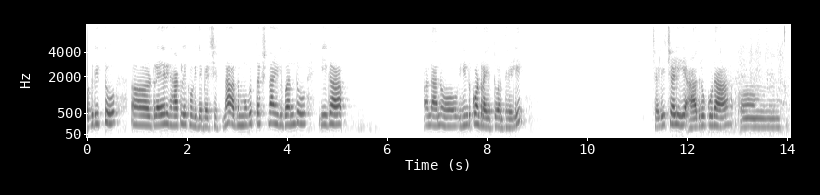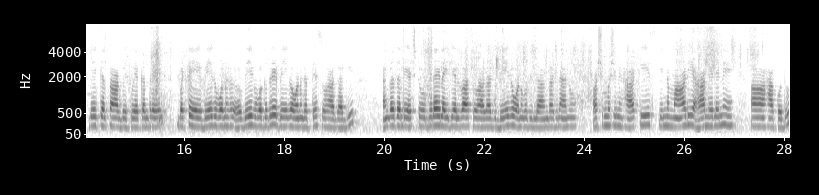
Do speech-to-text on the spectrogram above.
ಒಗೆದಿಟ್ಟು ಡ್ರೈಯರಿಗೆ ಹಾಕ್ಲಿಕ್ಕೆ ಹೋಗಿದ್ದೆ ಬೆಡ್ಶೀಟ್ನ ಅದು ಮುಗಿದ ತಕ್ಷಣ ಇಲ್ಲಿ ಬಂದು ಈಗ ನಾನು ಹಿಂಡ್ಕೊಂಡ್ರಾಯಿತು ಅಂತ ಹೇಳಿ. ಚಳಿ ಚಳಿ ಆದರೂ ಕೂಡ ಬೇಗ ಕೆಲಸ ಆಗಬೇಕು. ಯಾಕಂದರೆ ಬಟ್ಟೆ ಬೇಗ ಒಣಗ, ಬೇಗ ಒಗೆದ್ರೆ ಬೇಗ ಒಣಗತ್ತೆ. ಸೊ ಹಾಗಾಗಿ ಅಂಗಳದಲ್ಲಿ ಅಷ್ಟು ಗಿಡ ಎಲ್ಲ ಇದೆಯಲ್ವಾ? ಸೊ ಹಾಗಾಗಿ ಬೇಗ ಒಣಗೋದಿಲ್ಲ. ಹಂಗಾಗಿ ನಾನು ವಾಷಿಂಗ್ ಮಷಿನಿಗೆ ಹಾಕಿ ಸ್ಪಿನ್ ಮಾಡಿ ಆಮೇಲೆ ಹಾಕೋದು.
